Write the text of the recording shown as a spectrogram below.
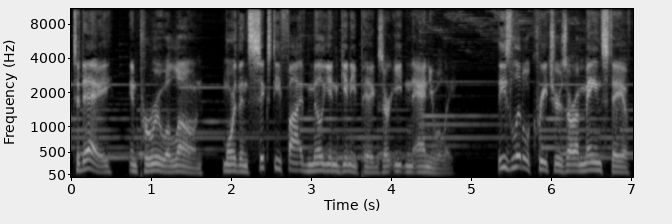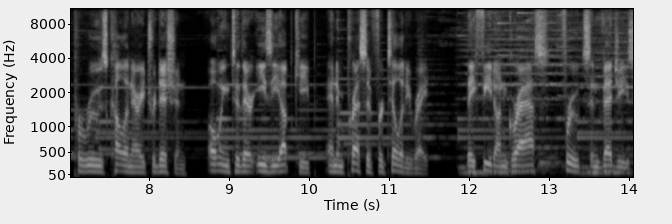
Today, in Peru alone, more than 65 million guinea pigs are eaten annually. These little creatures are a mainstay of Peru's culinary tradition, owing to their easy upkeep and impressive fertility rate. They feed on grass, fruits and veggies,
